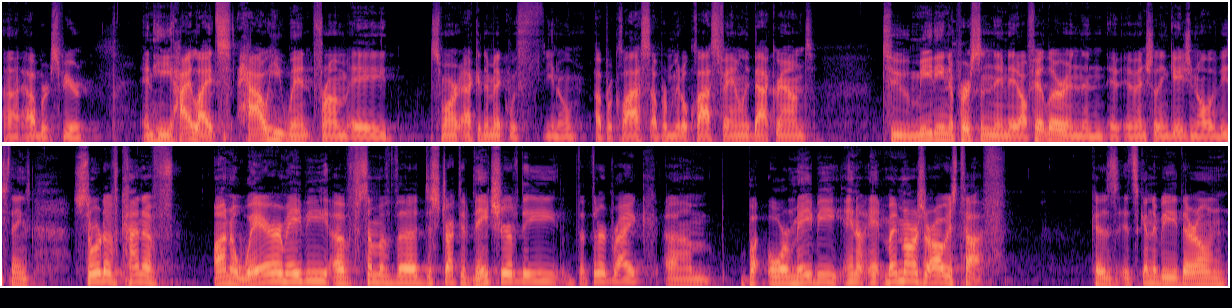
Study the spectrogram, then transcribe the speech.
uh, Albert Speer. And he highlights how he went from a smart academic with, you know, upper class, upper middle class family background to meeting a person named Adolf Hitler and then eventually engaging in all of these things, sort of kind of unaware maybe of some of the destructive nature of the, the Third Reich, um, but, or maybe, you know, it, memoirs are always tough because it's going to be their own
